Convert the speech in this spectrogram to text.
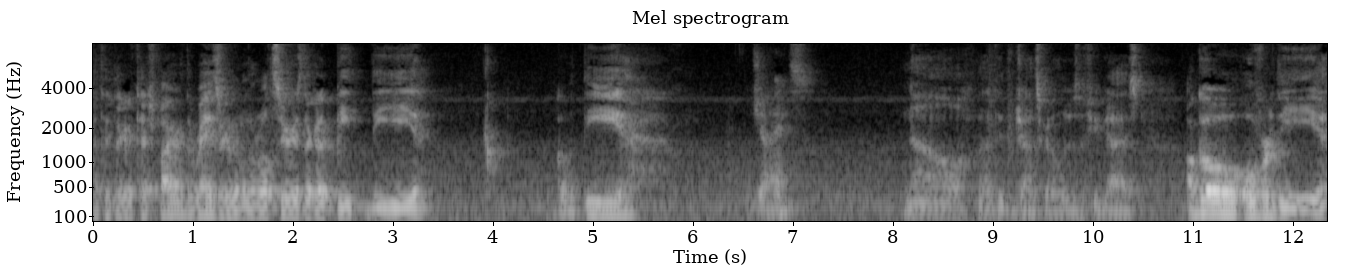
I think they're gonna catch fire. The Rays are gonna win the World Series. They're gonna beat the. Go with the. Giants. No, I think the Giants are gonna lose a few guys. I'll go over the.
